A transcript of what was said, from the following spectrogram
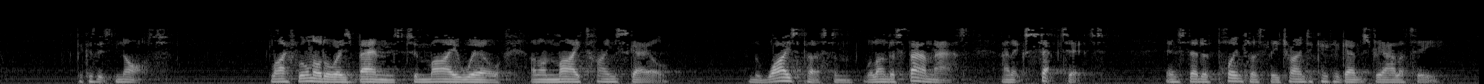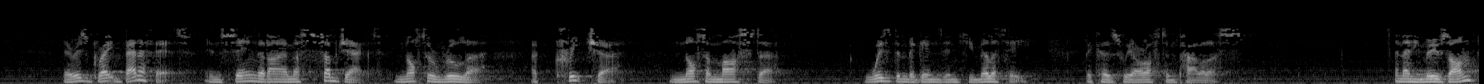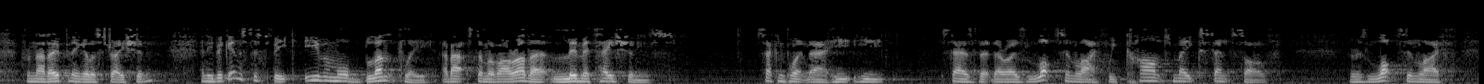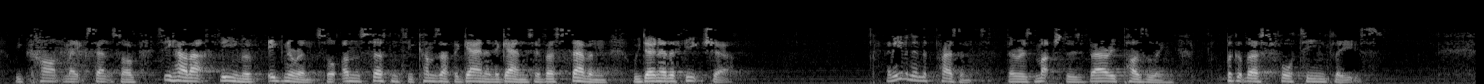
because it's not. Life will not always bend to my will and on my time scale. The wise person will understand that and accept it instead of pointlessly trying to kick against reality. There is great benefit in seeing that I am a subject, not a ruler, a creature, not a master. Wisdom begins in humility because we are often powerless. And then he moves on from that opening illustration and he begins to speak even more bluntly about some of our other limitations. Second point there, he, he says that there is lots in life we can't make sense of. There is lots in life we can't make sense of. See how that theme of ignorance or uncertainty comes up again and again. So, verse 7 we don't know the future. And even in the present, there is much that is very puzzling. Look at verse 14, please.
